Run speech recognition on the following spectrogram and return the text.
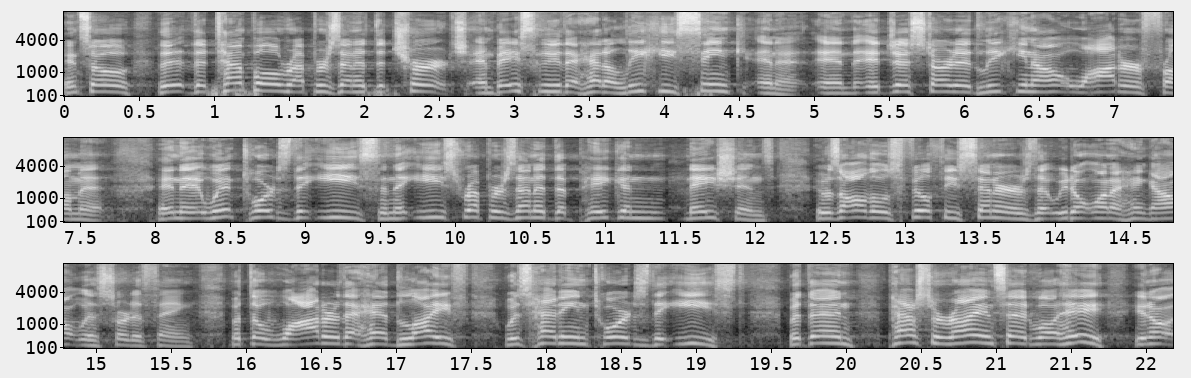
And so the, the temple represented the church, and basically they had a leaky sink in it, and it just started leaking out water from it. And it went towards the east, and the east represented the pagan nations. It was all those filthy sinners that we don't want to hang out with, sort of thing. But the water that had life was heading towards the east. But then Pastor Ryan said, Well, hey, you know,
